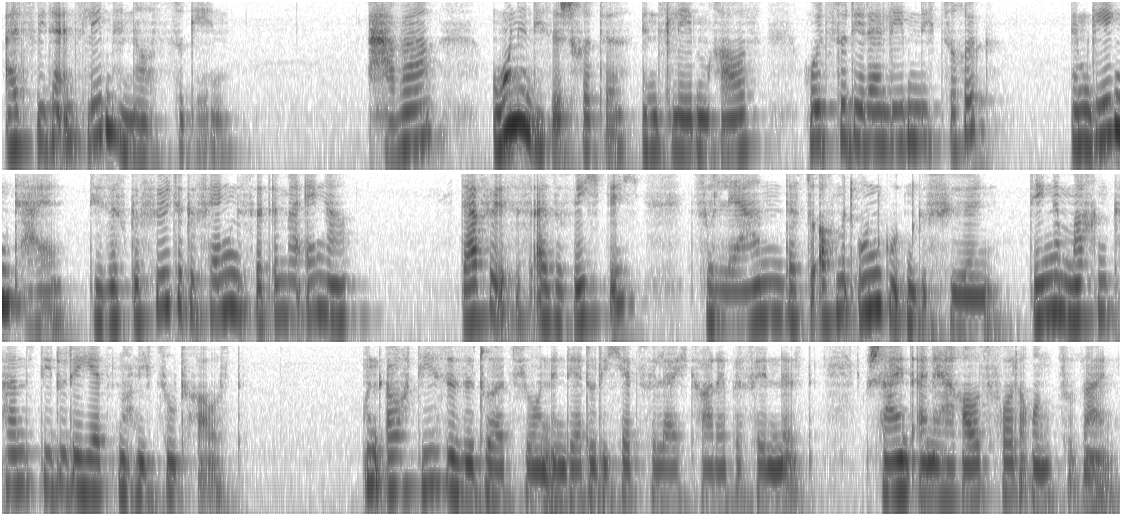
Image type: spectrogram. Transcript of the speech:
als wieder ins Leben hinauszugehen. Aber ohne diese Schritte ins Leben raus holst du dir dein Leben nicht zurück. Im Gegenteil, dieses gefühlte Gefängnis wird immer enger. Dafür ist es also wichtig zu lernen, dass du auch mit unguten Gefühlen Dinge machen kannst, die du dir jetzt noch nicht zutraust. Und auch diese Situation, in der du dich jetzt vielleicht gerade befindest, scheint eine Herausforderung zu sein.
